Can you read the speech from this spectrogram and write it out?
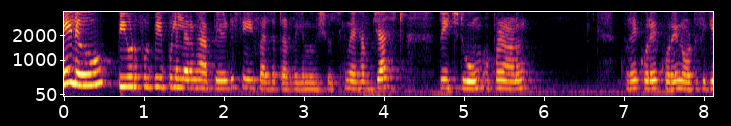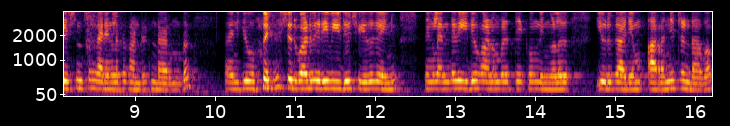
ഹലോ ബ്യൂട്ടിഫുൾ പീപ്പിൾ എല്ലാവരും ഹാപ്പി ആയിട്ട് സേഫ് ആയിട്ട് സെറ്റായിട്ടിരിക്കുന്നു വിശ്വസിക്കുന്നു. I have just reached home അപ്പോഴാണ് കുറേ കുറേ കുറേ നോട്ടിഫിക്കേഷൻസും കാര്യങ്ങളൊക്കെ കണ്ടിട്ടുണ്ടായിരുന്നത്. എനിക്ക് ഏകദേശം ഒരുപാട് പേര് ഈ വീഡിയോ ചെയ്ത് കഴിഞ്ഞു. നിങ്ങൾ എന്റെ വീഡിയോ കാണുമ്പോഴത്തേക്കും നിങ്ങൾ ഈ ഒരു കാര്യം അറിഞ്ഞിട്ടുണ്ടാവാം.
